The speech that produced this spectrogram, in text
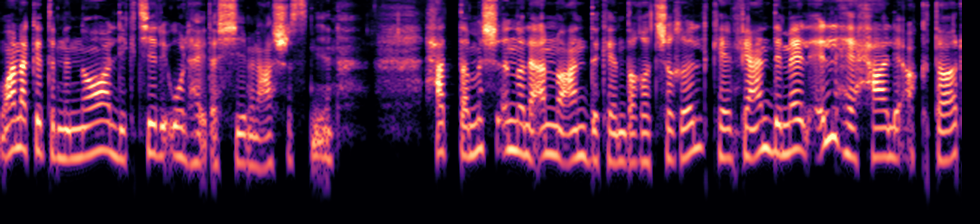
وأنا كنت من النوع اللي كتير يقول هيدا الشي من عشر سنين. حتى مش إنه لأنه عندي كان ضغط شغل كان في عندي مال إلهي حالي أكتر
